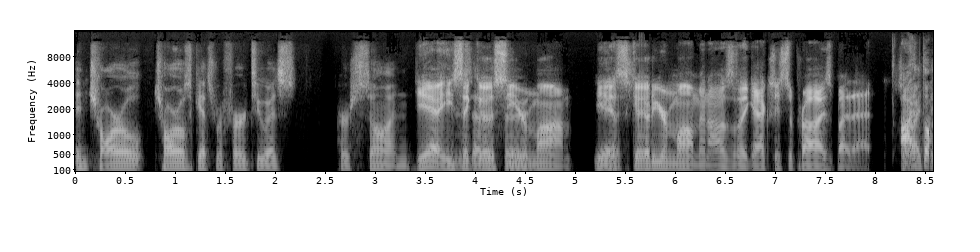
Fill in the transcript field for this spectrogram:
and charles charles gets referred to as her son Yeah, he said, "Go see your mom." Yes, Yes. go to your mom, and I was like actually surprised by that. So I, I thought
